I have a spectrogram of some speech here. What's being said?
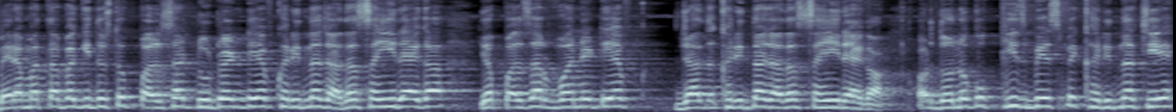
मेरा मतलब है कि दोस्तों पल्सर 220F खरीदना ज़्यादा सही रहेगा या पल्सर 180F ज़्यादा खरीदना ज़्यादा सही रहेगा? और दोनों को किस बेस पे खरीदना चाहिए?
